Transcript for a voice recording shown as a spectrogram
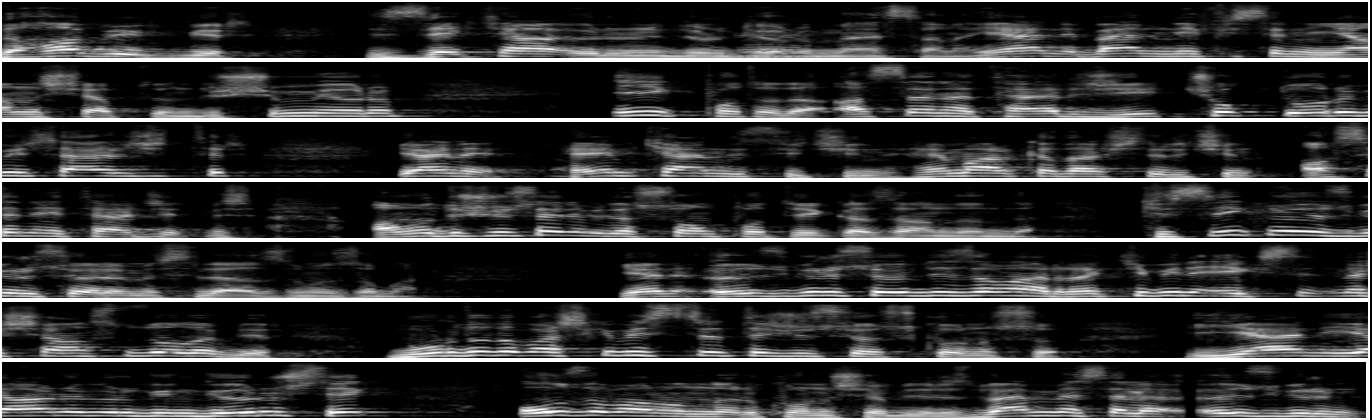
daha büyük bir zeka ürünüdür diyorum ben sana. Yani ben Nefise'nin yanlış yaptığını düşünmüyorum. İlk potada Asena tercihi çok doğru bir tercihtir. Yani hem kendisi için hem arkadaşlar için Asena'yı tercih etmesi. Ama düşünsene bir de son potayı kazandığında. Kesinlikle Özgür'ü söylemesi lazım o zaman. Yani Özgür'ü söylediği zaman rakibini eksiltme şansı da olabilir. Burada da başka bir strateji söz konusu. Yani yarın öbür gün görürsek o zaman onları konuşabiliriz. Ben mesela Özgür'ün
